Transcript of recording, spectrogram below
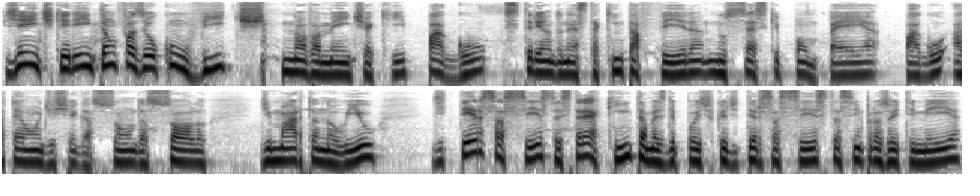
Gente, queria então fazer o convite novamente aqui, Pagu, estreando nesta quinta-feira no Sesc Pompeia, Pagu Até Onde Chega a Sonda, solo de Marta Noil, de terça a sexta, estreia quinta, mas depois fica de terça a sexta, sempre às oito e meia,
